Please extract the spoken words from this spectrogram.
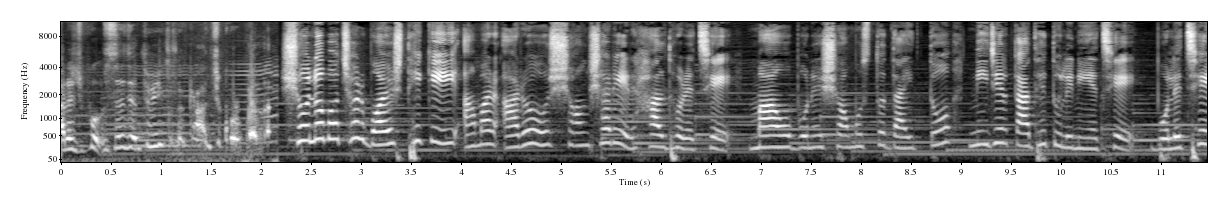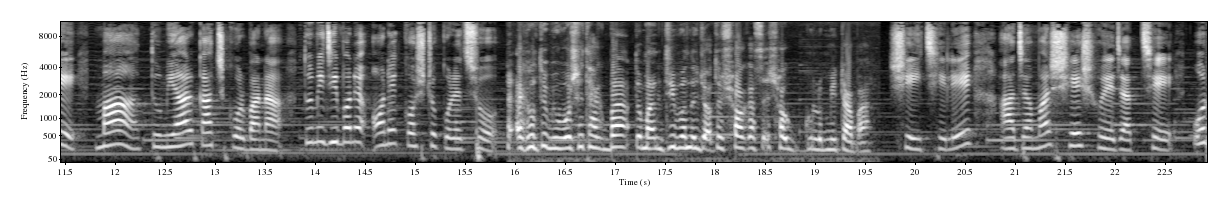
আরস বলছে যে তুমি কোনো কাজ করবে না। ষোলো বছর বয়স থেকেই আমার আরও সংসারের হাল ধরেছে। মা ও বোনের সমস্ত দায়িত্ব নিজের কাঁধে তুলে নিয়েছে। বলেছে মা তুমি আর কাজ করবা না। তুমি জীবনে অনেক কষ্ট করেছ। এখন তুমি বসে থাকবা তোমার জীবনে যত শখ আছে শখগুলো মিটাবা। সেই ছেলে আজ আমার শেষ হয়ে যাচ্ছে। ওর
